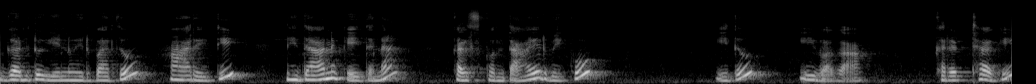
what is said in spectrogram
ಗಂಟು ಏನೂ ಇರಬಾರ್ದು. ಆ ರೀತಿ ನಿಧಾನಕ್ಕೆ ಇದನ್ನು ಕಲಿಸ್ಕೊತಾ ಇರಬೇಕು. ಇದು ಇವಾಗ ಕರೆಕ್ಟಾಗಿ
